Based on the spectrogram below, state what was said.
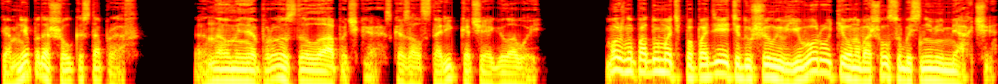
Ко мне подошел Костоправ. «Она у меня просто лапочка», — сказал старик, качая головой. Можно подумать, попадя эти душилы в его руки, он обошелся бы с ними мягче.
